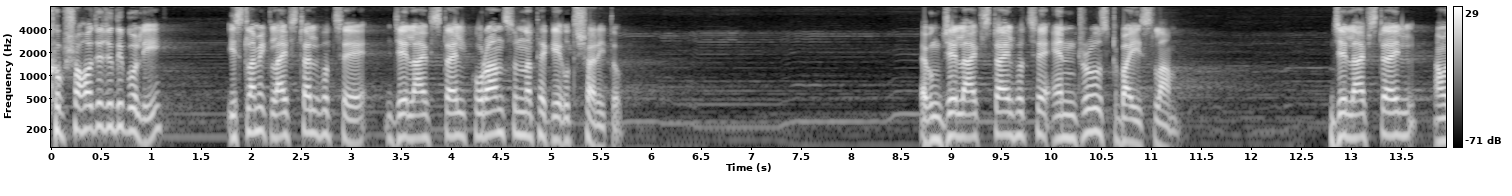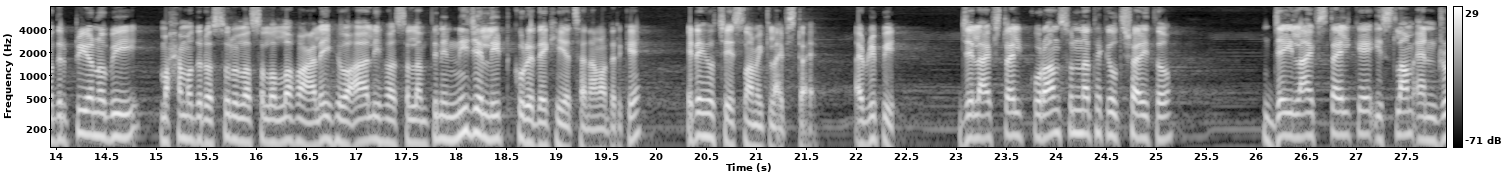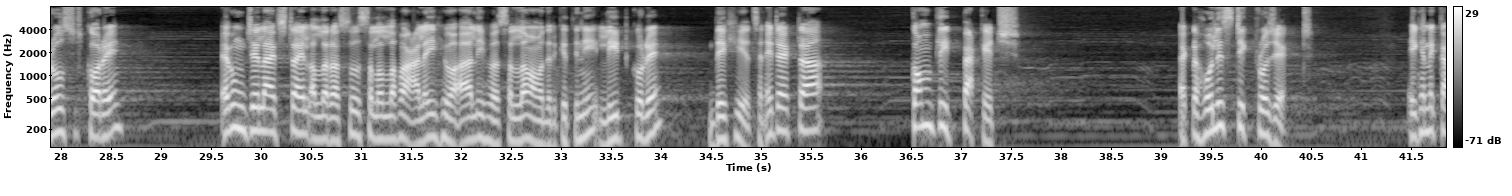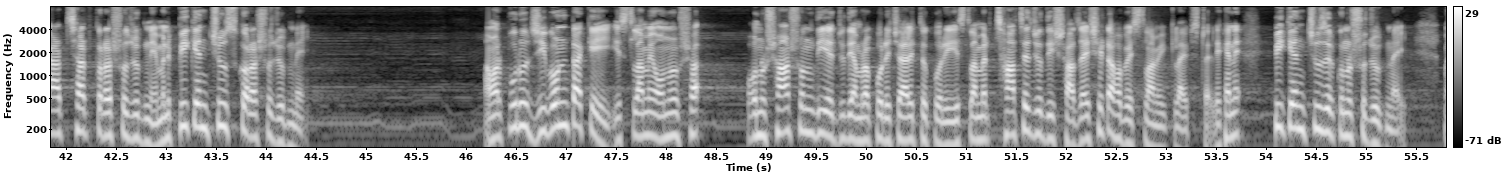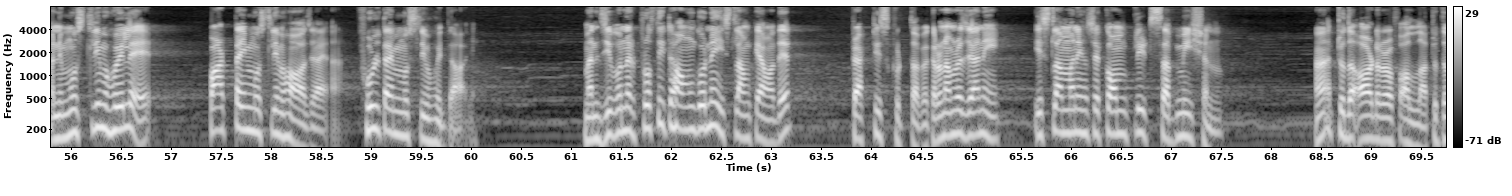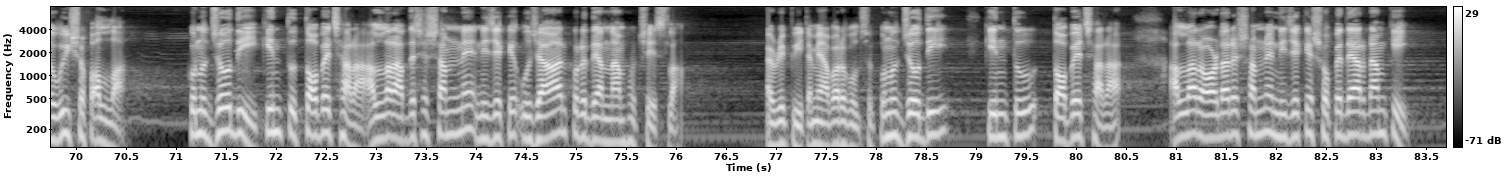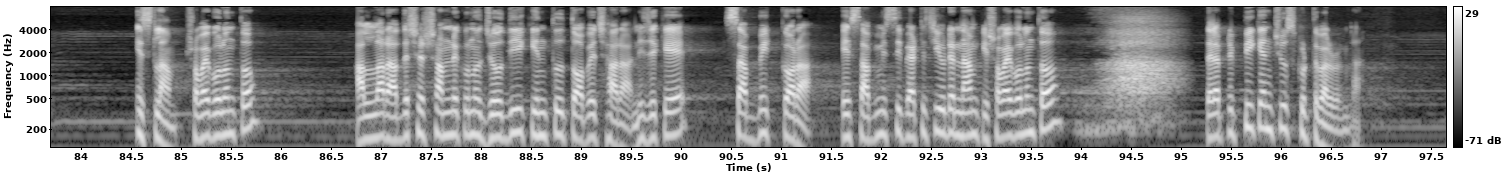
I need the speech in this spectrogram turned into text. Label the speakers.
Speaker 1: খুব সহজে যদি বলি, ইসলামিক লাইফস্টাইল হচ্ছে যে লাইফস্টাইল কোরআন সুন্না থেকে উৎসারিত। এবং যে লাইফস্টাইল হচ্ছে এন্ড্রোসড বাই ইসলাম যে লাইফস্টাইল আমাদের প্রিয় নবী মোহাম্মদ রসুল্লাহ সাল আলহি আলী আসাল্লাম তিনি নিজে লিড করে দেখিয়েছেন আমাদেরকে। এটাই হচ্ছে ইসলামিক লাইফস্টাইল। আই রিপিট যে লাইফস্টাইল কোরআন সুন্না থেকে উৎসারিত, যেই লাইফস্টাইলকে ইসলাম এন্ড্রোসড করে এবং যে লাইফস্টাইল আল্লাহ রাসুল সাল্লাহ আলাইহি আলী আসাল্লাম আমাদেরকে তিনি লিড করে দেখিয়েছেন। এটা একটা কমপ্লিট প্যাকেজ একটা হোলিস্টিক প্রজেক্ট এখানে কাটছাট করার সুযোগ নেই মানে পিক অ্যান্ড চুজ করার সুযোগ নেই। আমার পুরো জীবনটাকেই ইসলামে অনুসা অনুশাসন দিয়ে যদি আমরা পরিচালিত করি, ইসলামের ছাঁচে যদি সাজাই, সেটা হবে ইসলামিক লাইফস্টাইল এখানে পিক অ্যান্ড চুজের কোনো সুযোগ নাই। মানে মুসলিম হইলে পার্ট টাইম মুসলিম হওয়া যায় না। ফুল টাইম মুসলিম হইতে হয়। মানে জীবনের প্রতিটা অঙ্গনে ইসলামকে আমাদের প্র্যাকটিস করতে হবে। কারণ আমরা জানি, ইসলাম মানে হচ্ছে কমপ্লিট সাবমিশন হ্যাঁ to the order of Allah to the wish of Allah কোনো যদি, কিন্তু তবে ছাড়া আল্লাহর আদেশের সামনে নিজেকে উজাড় করে দেওয়ার নাম হচ্ছে ইসলাম। রিপিট আমি আবারও বলছি, কোনো যদি, কিন্তু তবে ছাড়া আল্লাহর অর্ডারের সামনে নিজেকে সঁপে দেওয়ার নাম কি? ইসলাম। সবাই বলুন তো। আল্লাহর আদেশের সামনে কোনো যদি, কিন্তু তবে ছাড়া। নিজেকে সাবমিট করা। এই সাবমিসিভ অ্যাটিটিউডের নাম কি? সবাই বলুন তো। তাহলে আপনি পিক অ্যান্ড চুজ করতে পারবেন না।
